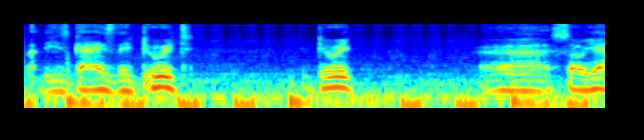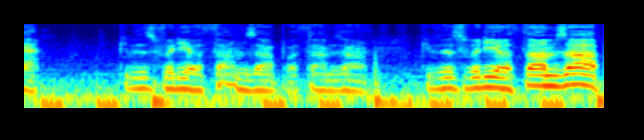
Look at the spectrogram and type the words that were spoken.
But these guys, they do it. They do it. Uh, so yeah, give this video a thumbs up or thumbs down. Give this video a thumbs up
